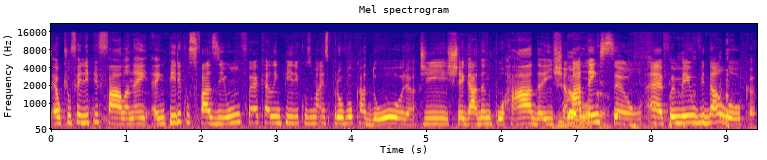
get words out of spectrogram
é o que o Felipe fala, né? A Empíricos fase 1 foi aquela Empíricos mais provocadora, de chegar dando porrada e Vida chamar louca. atenção. É, foi meio vida louca.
